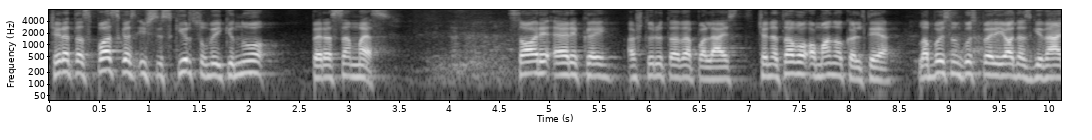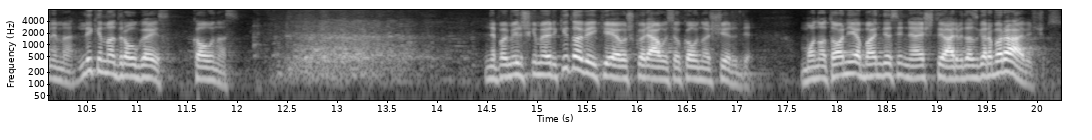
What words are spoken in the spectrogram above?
Čia yra tas pats, kas išsiskirt su vaikinu per SMS. Sorry, Erikai, aš turiu tave paleisti. Čia ne tavo, o mano kaltė. Labai sunkus periodas gyvenime. Likime draugais. Kaunas. Nepamirškime ir kito veikėjo užkuriavusio Kauno širdį. Monotoniją bandėsi nešti Arvidas Garbaravičius.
